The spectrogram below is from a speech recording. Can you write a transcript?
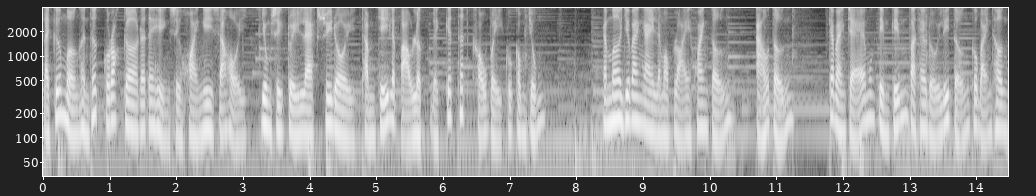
lại cứ mượn hình thức của rocker để thể hiện sự hoài nghi xã hội, dùng sự trụy lạc suy đồi, thậm chí là bạo lực để kích thích khẩu vị của công chúng. Nằm mơ giữa ban ngày là một loại hoang tưởng, ảo tưởng. Các bạn trẻ muốn tìm kiếm và theo đuổi lý tưởng của bản thân,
